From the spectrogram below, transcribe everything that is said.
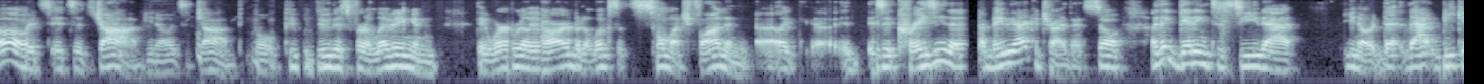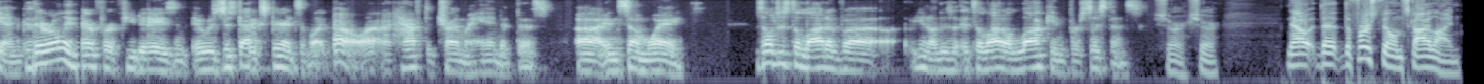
oh, it's it's a job, you know, it's a job. People people do this for a living, and they work really hard, but it looks so much fun. And uh, like, uh, it, is it crazy that maybe I could try this? So I think getting to see that, you know, that that weekend because they were only there for a few days, and it was just that experience of like, oh, I have to try my hand at this uh, in some way. It's all just a lot of, uh, you know, it's a lot of luck and persistence. Sure, sure. Now the the first film, Skyline,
